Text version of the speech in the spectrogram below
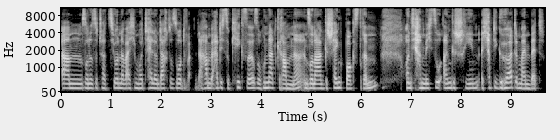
ähm, so eine Situation, da war ich im Hotel und dachte so, da haben, hatte ich so Kekse, so 100 Gramm, ne, in so einer Geschenkbox drin. Und die haben mich so angeschrien. Ich habe die gehört in meinem Bett.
